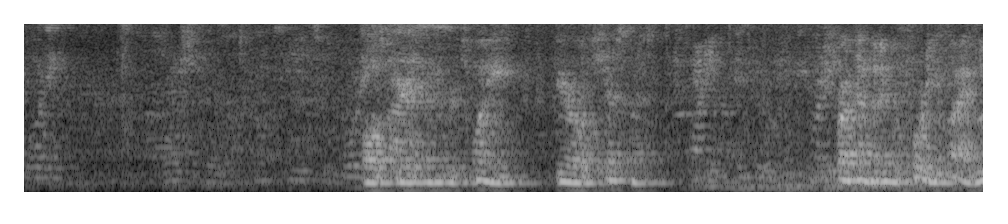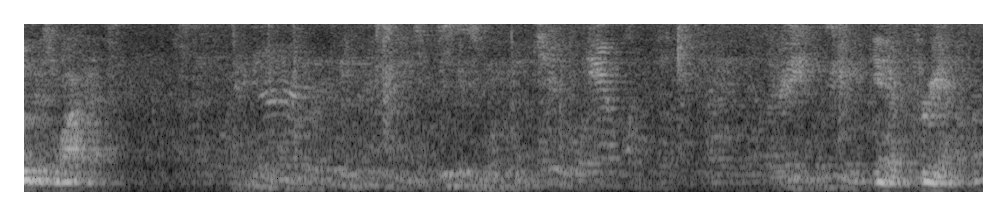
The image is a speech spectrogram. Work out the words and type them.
Twenty. All-stars number 20, Daryl Chestnut. Part number number 45, Lucas Waka. You know, three of them.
